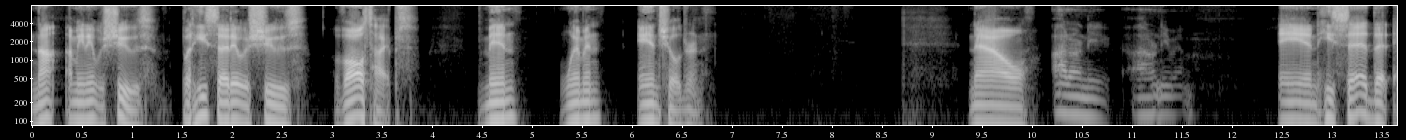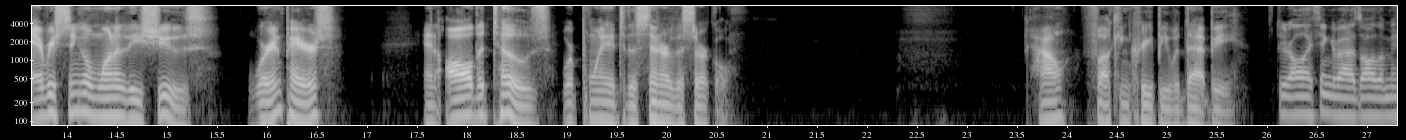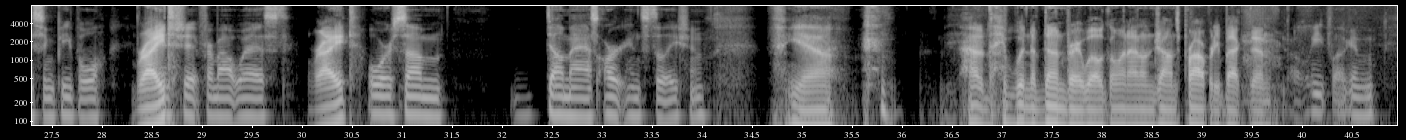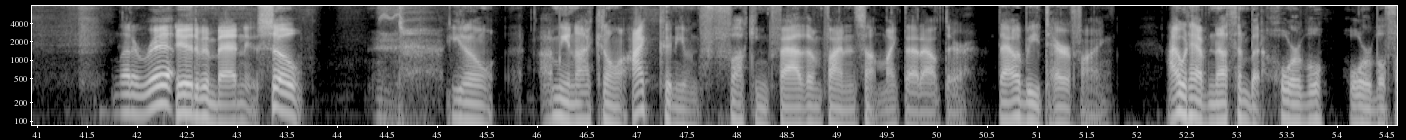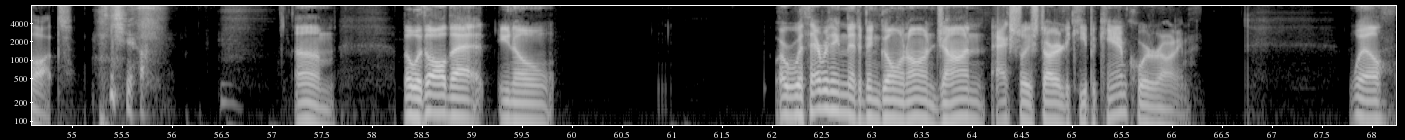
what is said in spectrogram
Not I mean it was shoes, but he said it was shoes of all types. Men, women, and children. Now, I don't even. I don't even. and he said that every single one of these shoes were in pairs and all the toes were pointed to the center of the circle. How fucking creepy would that be? Dude, all I think about is all the missing people Right? shit from out west, Right? or some dumbass art installation. Yeah. How they wouldn't have done very well going out on John's property back then. Oh, he fucking let it rip. It would have been bad news. So you know, I mean, I could I couldn't even fucking fathom finding something like that out there. That would be terrifying. I would have nothing but horrible, horrible thoughts. yeah. Um, but with all that, you know, or with everything that had been going on, John actually started to keep a camcorder on him. Well,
